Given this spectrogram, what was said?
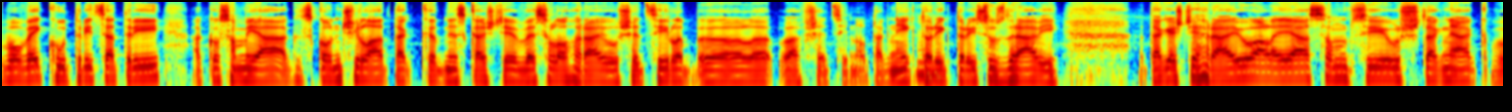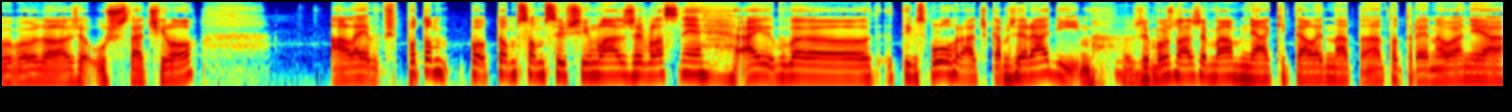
vo veku 33, ako som ja skončila, tak dneska ešte veselo hrajú všetci, všetci, no tak niektorí, hmm. ktorí sú zdraví, tak ešte hrajú, ale ja som si už tak nejak povedala, že už stačilo ale potom, potom som si všimla, že vlastne aj e, tým spoluhráčkam, že radím, mm-hmm. že možná, že mám nejaký talent na, na to trénovanie a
